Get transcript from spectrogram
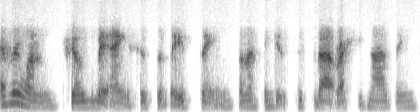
everyone feels a bit anxious at these things, and I think it's just about recognizing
